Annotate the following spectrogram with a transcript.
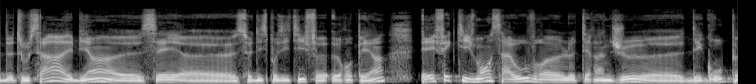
de tout ça, eh bien, c'est ce dispositif euh, européen. Et effectivement, ça ouvre euh, le terrain de jeu euh, des groupes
